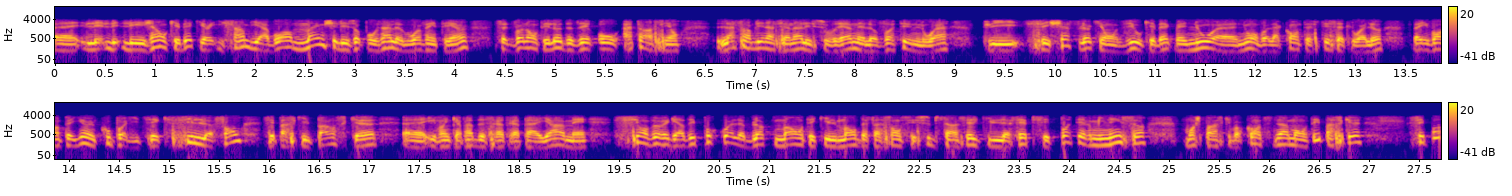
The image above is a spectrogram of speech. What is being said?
euh, les, gens au Québec, il semble y avoir, même chez les opposants à la loi 21, cette volonté-là de dire, oh, attention, l'Assemblée nationale est souveraine, elle a voté une loi, puis ces chefs-là qui ont dit au Québec, ben nous, euh, nous, on va la contester, cette loi-là, ben ils vont en payer un coût politique. S'ils le font, c'est parce qu'ils pensent qu'ils euh, vont être capables de se rattraper ailleurs, mais si on veut regarder pourquoi le bloc monte et qu'il monte de façon façon, c'est substantiel qu'il le fait, puis c'est pas terminé, ça. Moi, je pense qu'il va continuer à monter parce que c'est pas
